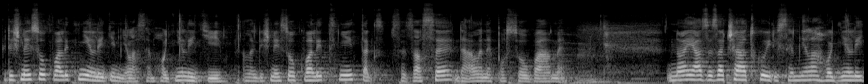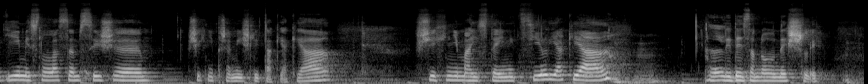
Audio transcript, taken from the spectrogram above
Když nejsou kvalitní lidi, měla jsem hodně lidí, ale když nejsou kvalitní, tak se zase dále neposouváme. Mm-hmm. No a já ze začátku, když jsem měla hodně lidí, myslela jsem si, že všichni přemýšlí tak, jak já, všichni mají stejný cíl, jak já, mm-hmm. lidé za mnou nešli. Mm-hmm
